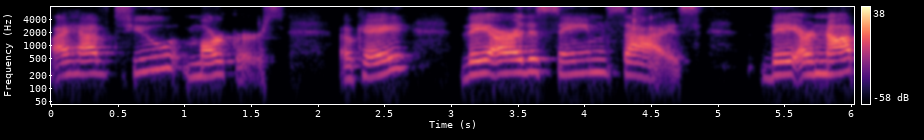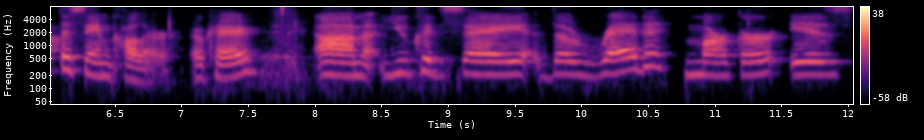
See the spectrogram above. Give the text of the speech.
I have two markers, okay? They are the same size. They are not the same color, okay? Um, you could say the red marker is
